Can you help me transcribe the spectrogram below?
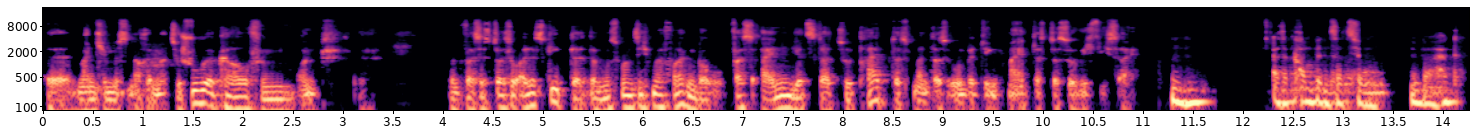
äh, manche müssen auch immer zu Schuhe kaufen und äh, und was es da so alles gibt. Da, da muss man sich mal fragen, warum, was einen jetzt dazu treibt, dass man das unbedingt meint, dass das so wichtig sei. Mhm. Also Kompensation. in Wahrheit?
